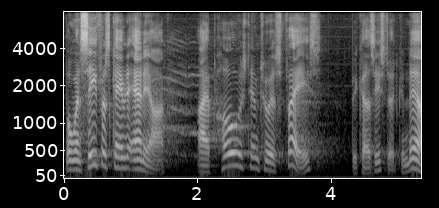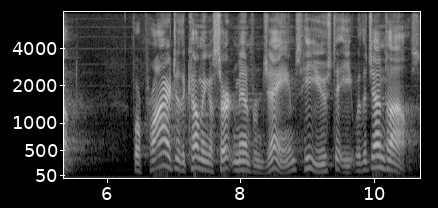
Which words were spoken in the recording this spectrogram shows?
But when Cephas came to Antioch, I opposed him to his face because he stood condemned. For prior to the coming of certain men from James, he used to eat with the Gentiles.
